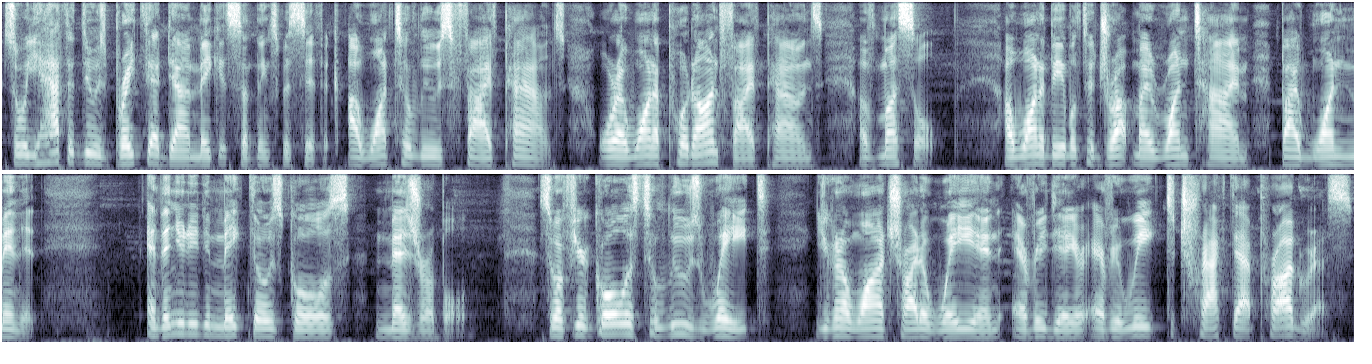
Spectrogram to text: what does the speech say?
So, what you have to do is break that down, make it something specific. I want to lose five pounds, or I want to put on five pounds of muscle. I want to be able to drop my run time by one minute. And then you need to make those goals measurable. So, if your goal is to lose weight, you're going to want to try to weigh in every day or every week to track that progress.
